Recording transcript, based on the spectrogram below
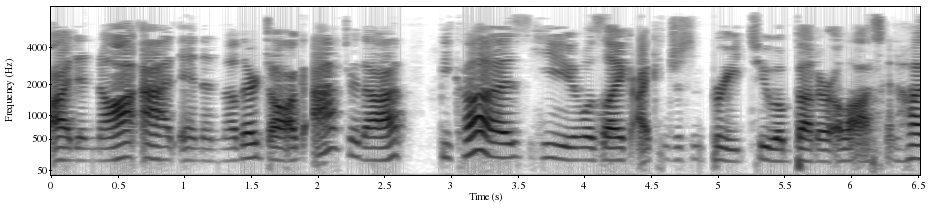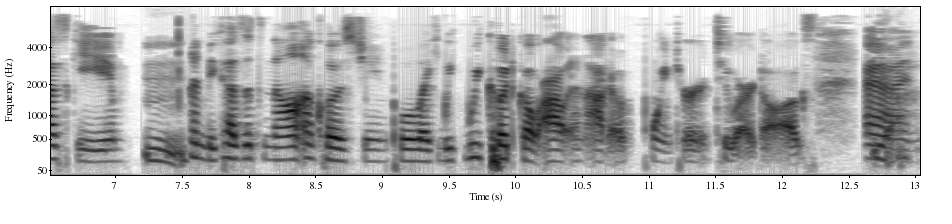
I did not add in another dog after that because he was like, I can just breed to a better Alaskan Husky. Mm. And because it's not a closed gene pool, like we, we could go out and add a pointer to our dogs. And Yeah.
